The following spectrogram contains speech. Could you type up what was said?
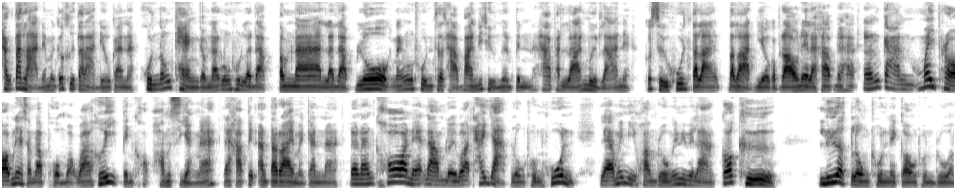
ทั้งตลาดเนี่ยมันก็คือตลาดเดียวกันนะคุณต้องแข่งกับนักลงทุนระดับตำนาน ระดับโลก นักลงทุนสถาบันที่ถือเงินเป็น 5,000 ล้านหมื่นล้านเนี่ยก็ซื้อหุ้นตลาดตลาดเดียวกับเราเนี่ยแหละครับนะฮะดังนั้นการไม่พร้อมเนี่ยสำหรับผมบอกว่าเฮ้ยเป็นความเสี่ยงนะนะครับเป็นอันตรายเหมือนกันนะ ดังนั้นข้อแนะนำเลยว่าถ้าอยากลงทุนหุ้น แล้วไม่มีความรู้ไม่มีเวลาก็คือ เลือกลงทุนในกองทุนรวม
